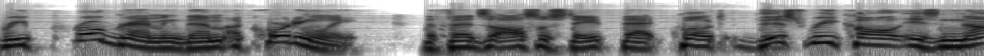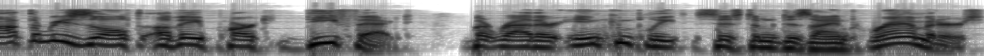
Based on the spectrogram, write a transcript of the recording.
reprogramming them accordingly. The feds also state that, quote, this recall is not the result of a part defect, but rather incomplete system design parameters.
